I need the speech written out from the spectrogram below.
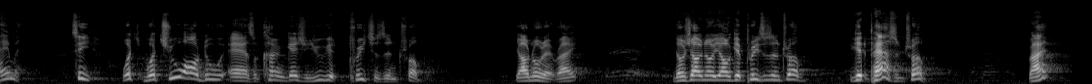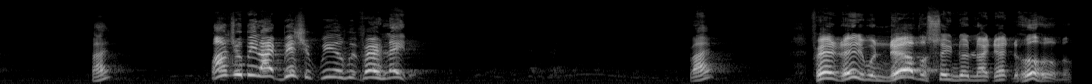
Amen. See, what, what you all do as a congregation, you get preachers in trouble. Y'all know that, right? Don't y'all know y'all get preachers in trouble? You get the pastor in trouble. Right? Right? Why don't you be like Bishop Wills with First Lady? Right? First Lady would never say nothing like that to her husband.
